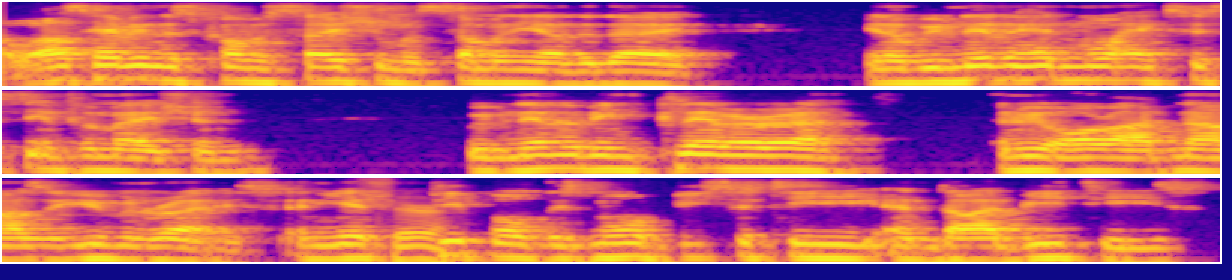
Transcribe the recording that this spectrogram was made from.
I was having this conversation with someone the other day. You know, we've never had more access to information. We've never been cleverer than we are right now as a human race. And yet, Sure. people, there's more obesity and diabetes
